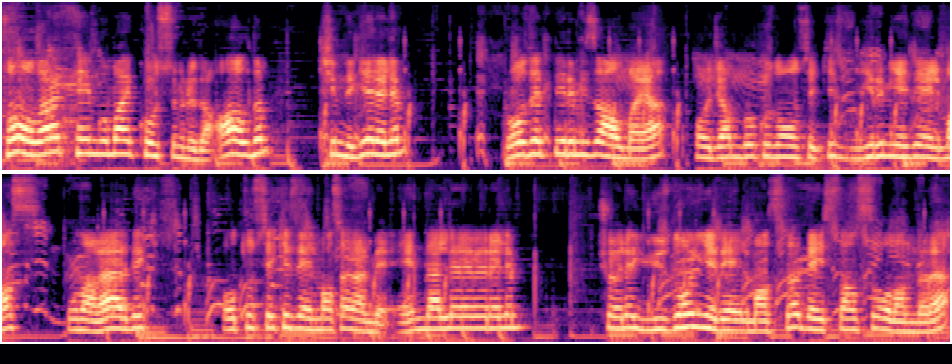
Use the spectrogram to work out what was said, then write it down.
Son olarak Tengu Mike kostümünü de aldım. Şimdi gelelim rozetlerimizi almaya. Hocam 9, 18, 27 elmas buna verdik. 38 elmas bir enderlere verelim. Şöyle 117 elmasla destansı olanlara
